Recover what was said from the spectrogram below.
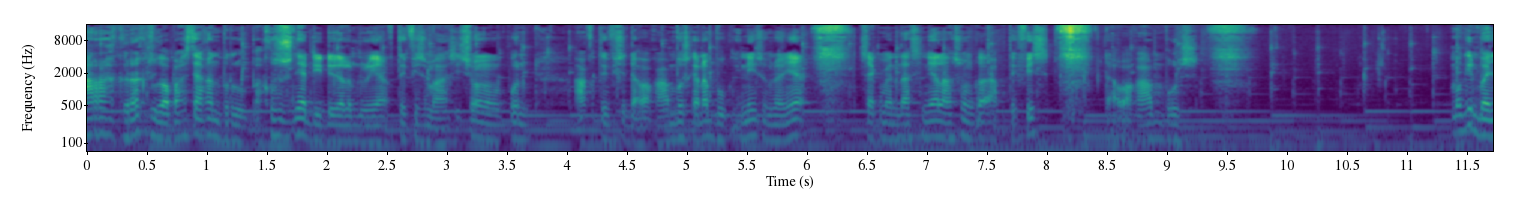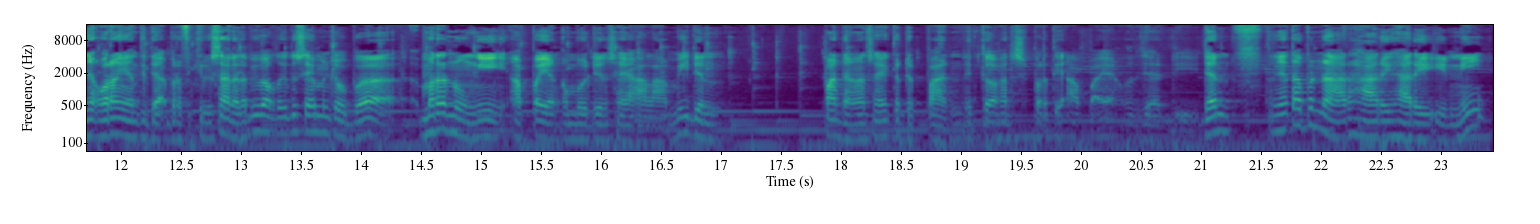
arah gerak juga pasti akan berubah khususnya di, di dalam dunia aktivis mahasiswa maupun aktivis dakwah kampus karena buku ini sebenarnya segmentasinya langsung ke aktivis dakwah kampus. Mungkin banyak orang yang tidak berpikir ke sana tapi waktu itu saya mencoba merenungi apa yang kemudian saya alami dan pandangan saya ke depan itu akan seperti apa yang terjadi. Dan ternyata benar hari-hari ini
